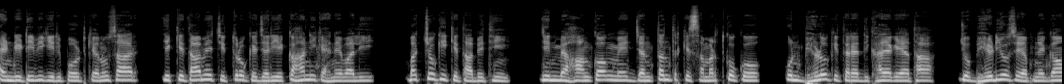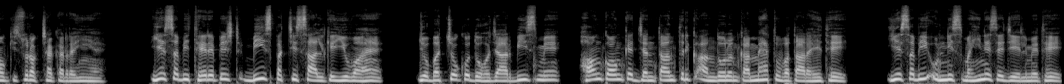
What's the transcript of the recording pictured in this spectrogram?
एनडीटीवी की रिपोर्ट के अनुसार ये किताबें चित्रों के ज़रिए कहानी कहने वाली बच्चों की किताबें थीं, जिनमें हांगकांग में जनतंत्र के समर्थकों को उन भेड़ों की तरह दिखाया गया था जो भेड़ियों से अपने गाँव की सुरक्षा कर रही हैं। ये सभी थेरेपिस्ट 20-25 साल के युवा हैं जो बच्चों को 2020 में हांगकांग के जनतांत्रिक आंदोलन का महत्व बता रहे थे। ये सभी 19 महीने से जेल में थे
